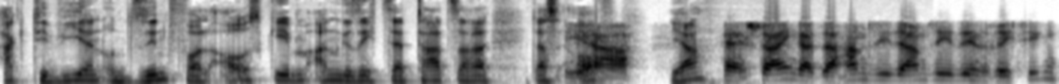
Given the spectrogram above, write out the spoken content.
aktivieren und sinnvoll ausgeben angesichts der Tatsache, dass ja. Auf ja? Herr Steingart, da haben Sie, da haben Sie den richtigen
